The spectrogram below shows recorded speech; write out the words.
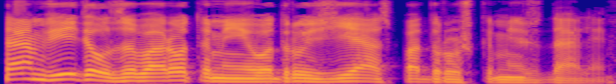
Там видел, за воротами его друзья с подружками ждали.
